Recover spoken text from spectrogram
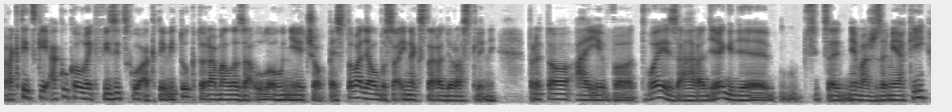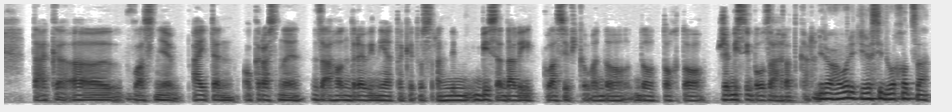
prakticky akúkoľvek fyzickú aktivitu, ktorá mala za úlohu niečo pestovať alebo sa inak starať o rastliny. Preto aj v tvojej záhrade, kde síce nemáš zemiaky, tak e, vlastne aj ten okrasný záhon dreviny a takéto srandy by sa dali klasifikovať do, do tohto, že by si bol záhradkár. Miro, hovorí že si dôchodca.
